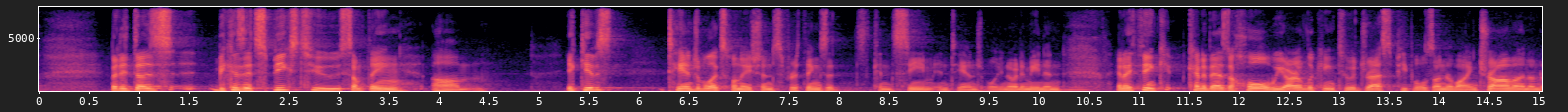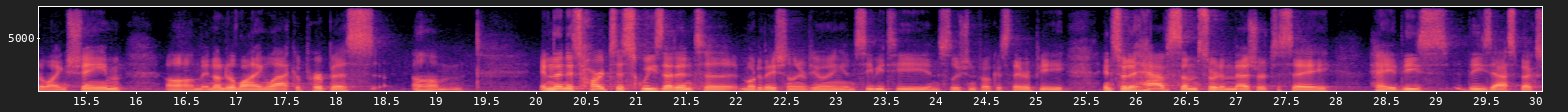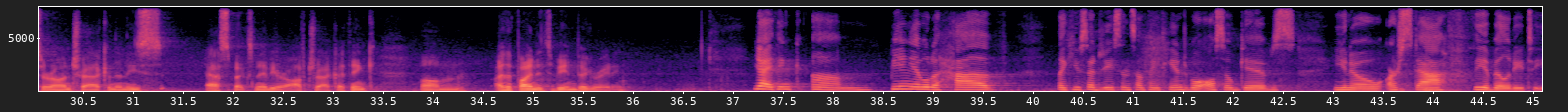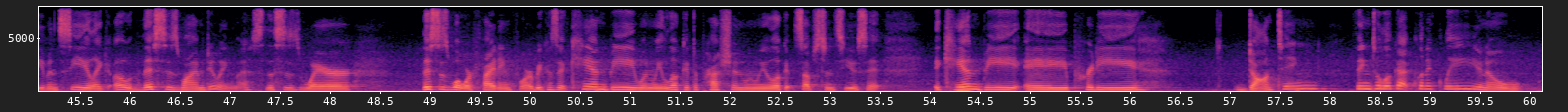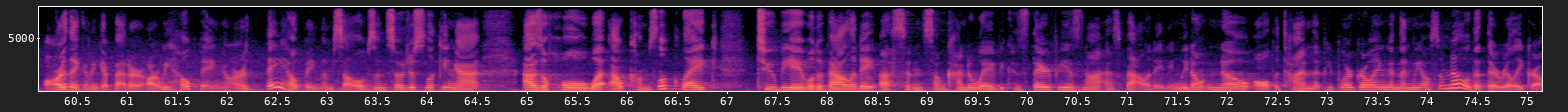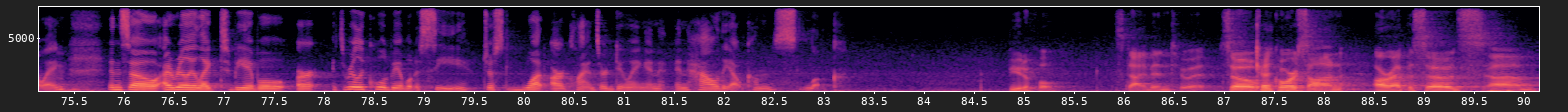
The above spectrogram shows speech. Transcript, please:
but it does because it speaks to something. Um, it gives tangible explanations for things that can seem intangible. You know what I mean? And mm-hmm. and I think kind of as a whole, we are looking to address people's underlying trauma and underlying shame um, and underlying lack of purpose. Um, and then it's hard to squeeze that into motivational interviewing and CBT and solution focused therapy. And so to have some sort of measure to say, hey, these these aspects are on track, and then these aspects maybe are off track. I think um, I find it to be invigorating. Yeah, I think um, being able to have, like you said, Jason, something tangible also gives you know our staff the ability to even see like oh this is why i'm doing this this is where this is what we're fighting for because it can be when we look at depression when we look at substance use it it can be a pretty daunting thing to look at clinically. You know are they going to get better? Are we helping? Are they helping themselves? And so just looking at as a whole what outcomes look like to be able to validate us in some kind of way because therapy is not as validating. We don't know all the time that people are growing, and then we also know that they're really growing. Mm-hmm. And so I really like to be able, or it's really cool to be able to see just what our clients are doing and, and how the outcomes look. Beautiful. Let's dive into it. So, Okay. of course, on our episodes, um,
